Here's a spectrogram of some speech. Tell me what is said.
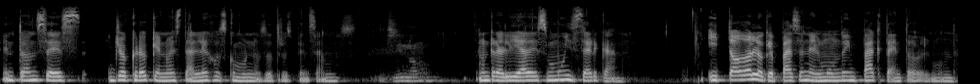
Entonces, yo creo que no es tan lejos como nosotros pensamos. Sí, ¿no? En realidad es muy cerca. Y todo lo que pasa en el mundo impacta en todo el mundo,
